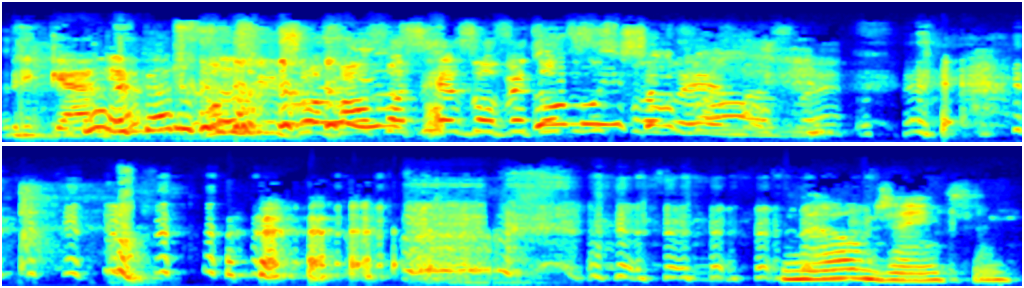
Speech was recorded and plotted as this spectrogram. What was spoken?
Obrigada. É, Como se o enxoval fosse resolver todos os enxoval. problemas, né? Não, gente.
